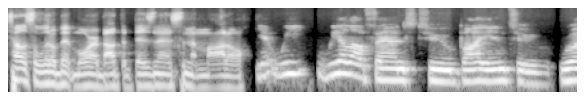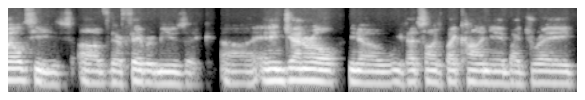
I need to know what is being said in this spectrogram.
tell us a little bit more about the business and the model. Yeah, we we allow fans to buy into royalties of their favorite music, uh, and in general, you know, we've had songs by Kanye, by Drake,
